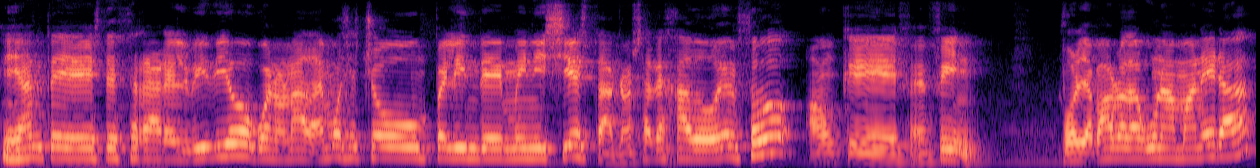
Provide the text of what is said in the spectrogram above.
Y antes de cerrar el vídeo, bueno, nada, hemos hecho un pelín de mini siesta que nos ha dejado Enzo, aunque, en fin, por llamarlo de alguna manera,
